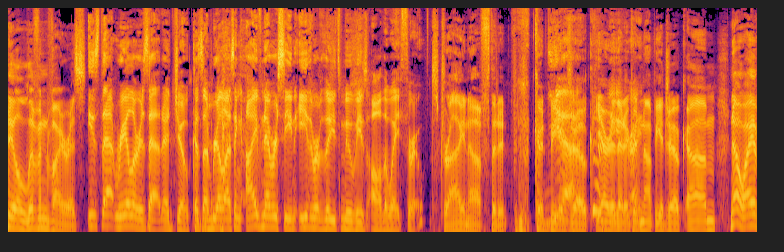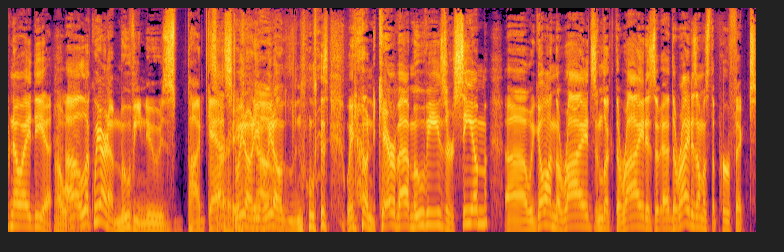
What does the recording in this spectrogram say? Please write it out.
real living virus. Is that real or is that a joke? Because I'm realizing I've never seen either of these movies all the way through. It's dry enough that it could be Yeah, a joke. yeah, or be, that it could not be a joke. Um, no, I have no idea. Oh, wow. uh, look, we aren't a movie news podcast. Sorry. We don't even, we don't we don't care about movies or see them. Uh, we go on the rides and look. The ride is uh, the ride is almost the perfect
